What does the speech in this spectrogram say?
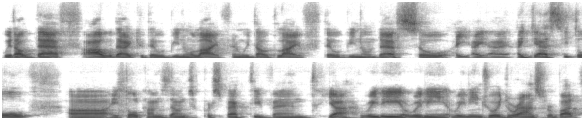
without death, I would argue there would be no life, and without life, there would be no death. So I, I, I guess it all uh, it all comes down to perspective. And yeah, really, really, really enjoyed your answer. But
